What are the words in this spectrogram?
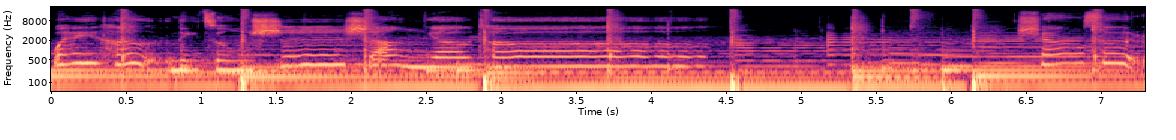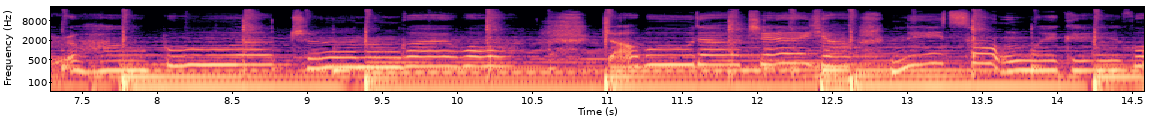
为何你总是想要逃？找不到解药，你从未给我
